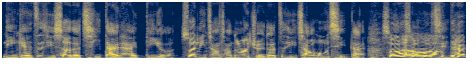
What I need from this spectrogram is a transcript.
你给自己设的期待太低了？所以你常常都会觉得自己超乎期待。说到超乎期待，哦、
